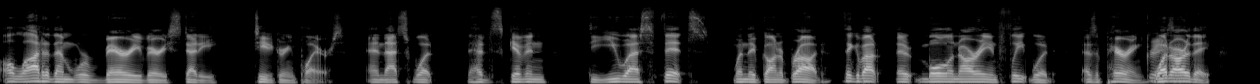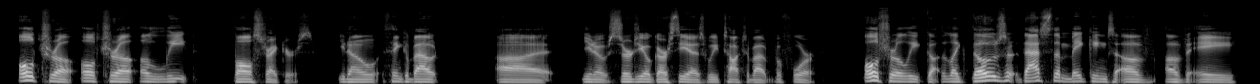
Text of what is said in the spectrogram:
a lot of them were very, very steady tee to green players. And that's what has given the US fits when they've gone abroad. Think about uh, Molinari and Fleetwood as a pairing. What are they? Ultra, ultra elite ball strikers. You know, think about, uh, you know, Sergio Garcia, as we talked about before. Ultra elite, like those. That's the makings of of a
